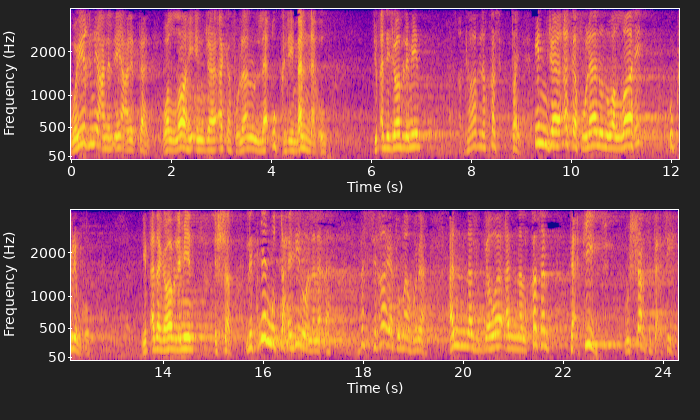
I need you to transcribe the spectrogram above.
ويغني عن الايه؟ عن الثاني. والله إن جاءك فلان لاكرمنه تبقى دي جواب لمين؟ جواب للقسم. طيب. إن جاءك فلان والله أكرمه. يبقى ده جواب لمين؟ الشرط. الاثنين متحدين ولا لا؟ بس غاية ما هناك. أن الجوا أن القسم تاكيد والشرط تأسيس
